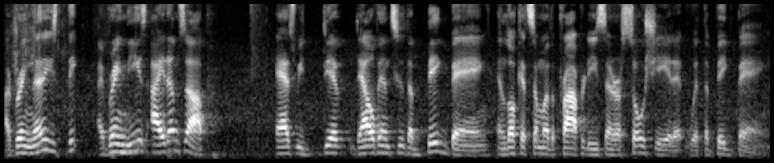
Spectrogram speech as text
I bring these, the, I bring these items up as we div, delve into the Big Bang and look at some of the properties that are associated with the Big Bang.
